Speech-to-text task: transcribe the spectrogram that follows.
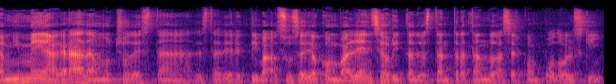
a mí me agrada mucho de esta, de esta directiva. Sucedió con Valencia, ahorita lo están tratando de hacer con Podolski.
